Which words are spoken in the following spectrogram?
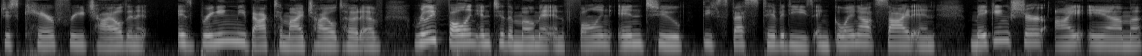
just carefree child and it is bringing me back to my childhood of really falling into the moment and falling into these festivities and going outside and making sure I am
